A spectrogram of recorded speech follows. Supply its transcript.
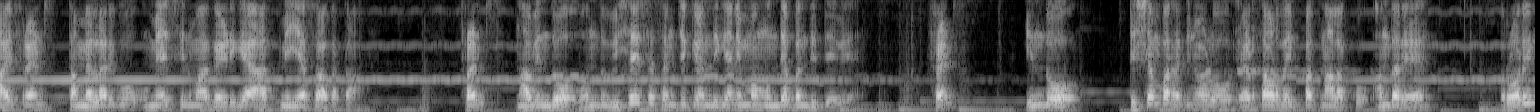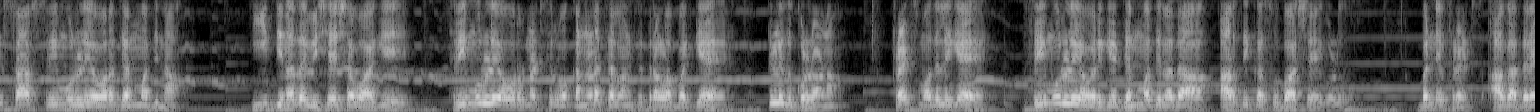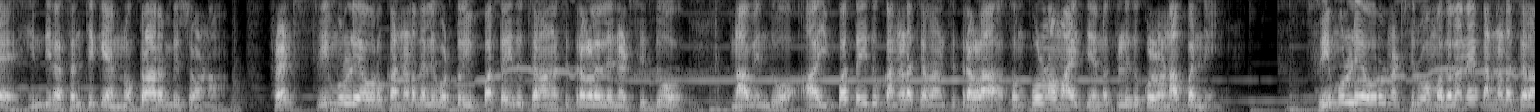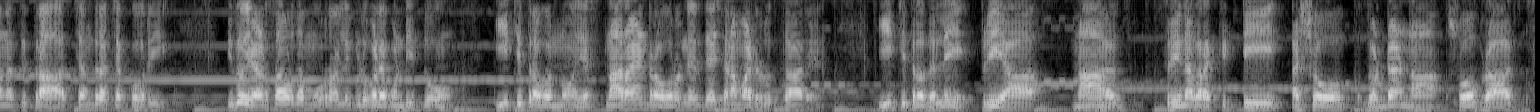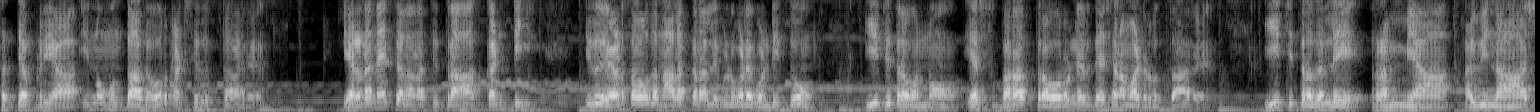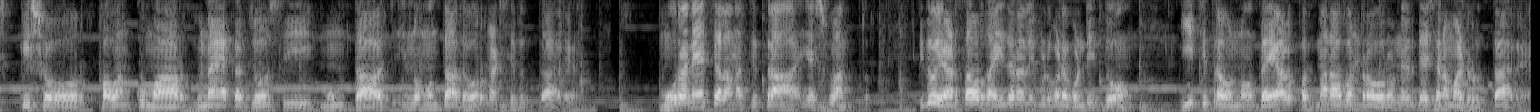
Hi friends ತಮ್ಮೆಲ್ಲರಿಗೂ Umesh cinema ಗೈಡ್ಗೆ ಆತ್ಮೀಯ ಸ್ವಾಗತ. ಫ್ರೆಂಡ್ಸ್ ನಾವಿಂದು ಒಂದು ವಿಶೇಷ ಸಂಚಿಕೆಯೊಂದಿಗೆ ನಿಮ್ಮ ಮುಂದೆ ಬಂದಿದ್ದೇವೆ. ಫ್ರೆಂಡ್ಸ್ ಇಂದು ಡಿಸೆಂಬರ್ ಹದಿನೇಳು ಎರಡು ಸಾವಿರದ ಇಪ್ಪತ್ತ್ನಾಲ್ಕು ಅಂದರೆ ರೋರಿಂಗ್ ಸ್ಟಾರ್ ಶ್ರೀಮುರಳಿಯವರ ಜನ್ಮದಿನ. ಈ ದಿನದ ವಿಶೇಷವಾಗಿ ಶ್ರೀಮುರಳಿ ಅವರು ನಟಿಸಿರುವ ಕನ್ನಡ ಚಲನಚಿತ್ರಗಳ ಬಗ್ಗೆ ತಿಳಿದುಕೊಳ್ಳೋಣ. ಫ್ರೆಂಡ್ಸ್ ಮೊದಲಿಗೆ ಶ್ರೀಮುರಳಿ ಅವರಿಗೆ ಜನ್ಮದಿನದ ಹಾರ್ದಿಕ ಶುಭಾಶಯಗಳು. ಬನ್ನಿ ಫ್ರೆಂಡ್ಸ್ ಹಾಗಾದರೆ ಹಿಂದಿನ ಸಂಚಿಕೆಯನ್ನು ಪ್ರಾರಂಭಿಸೋಣ. ಫ್ರೆಂಡ್ಸ್ ಶ್ರೀಮುರಳಿ ಅವರು ಕನ್ನಡದಲ್ಲಿ ಒಟ್ಟು ಇಪ್ಪತ್ತೈದು ಚಲನಚಿತ್ರಗಳಲ್ಲಿ ನಟಿಸಿದ್ದು, ನಾವಿಂದು ಆ ಇಪ್ಪತ್ತೈದು ಕನ್ನಡ ಚಲನಚಿತ್ರಗಳ ಸಂಪೂರ್ಣ ಮಾಹಿತಿಯನ್ನು ತಿಳಿದುಕೊಳ್ಳೋಣ, ಬನ್ನಿ. ಶ್ರೀಮುರಳಿ ಅವರು ನಟಿಸಿರುವ ಮೊದಲನೇ ಕನ್ನಡ ಚಲನಚಿತ್ರ ಚಂದ್ರ ಚಕೋರಿ ಇದು ಎರಡು ಸಾವಿರದ ಮೂರರಲ್ಲಿ ಬಿಡುಗಡೆಗೊಂಡಿದ್ದು, ಈ ಚಿತ್ರವನ್ನು ಎಸ್. ನಾರಾಯಣರವರು ನಿರ್ದೇಶನ ಮಾಡಿರುತ್ತಾರೆ. ಈ ಚಿತ್ರದಲ್ಲಿ ಪ್ರಿಯಾ, ನಾಜ್ ಶ್ರೀನಗರ ಕಿಟ್ಟಿ, ಅಶೋಕ್, ದೊಡ್ಡಣ್ಣ, ಶೋಭರಾಜ್, ಸತ್ಯಪ್ರಿಯ ಇನ್ನು ಮುಂತಾದವರು ನಟಿಸಿರುತ್ತಾರೆ. ಎರಡನೇ ಚಲನಚಿತ್ರ ಕಂಟಿ ಇದು ಎರಡು ಸಾವಿರದ ನಾಲ್ಕರಲ್ಲಿ ಬಿಡುಗಡೆಗೊಂಡಿದ್ದು, ಈ ಚಿತ್ರವನ್ನು ಎಸ್. ಭರತ್ ರವರು ನಿರ್ದೇಶನ ಮಾಡಿರುತ್ತಾರೆ. ಈ ಚಿತ್ರದಲ್ಲಿ ರಮ್ಯಾ, ಅವಿನಾಶ್, ಕಿಶೋರ್, ಪವನ್ ಕುಮಾರ್, ವಿನಾಯಕ ಜೋಶಿ ಮುಮ್ತಾಜ್ ಇನ್ನು ಮುಂತಾದವರು ನಟಿಸಿರುತ್ತಾರೆ. ಮೂರನೇ ಚಲನಚಿತ್ರ ಯಶವಂತ್. ಇದು ಎರಡು ಸಾವಿರದ ಐದರಲ್ಲಿ ಬಿಡುಗಡೆಗೊಂಡಿದ್ದು ಈ ಚಿತ್ರವನ್ನು ದಯಾಳ್ ಪದ್ಮನಾಭನ್ ರವರು ನಿರ್ದೇಶನ ಮಾಡಿರುತ್ತಾರೆ.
